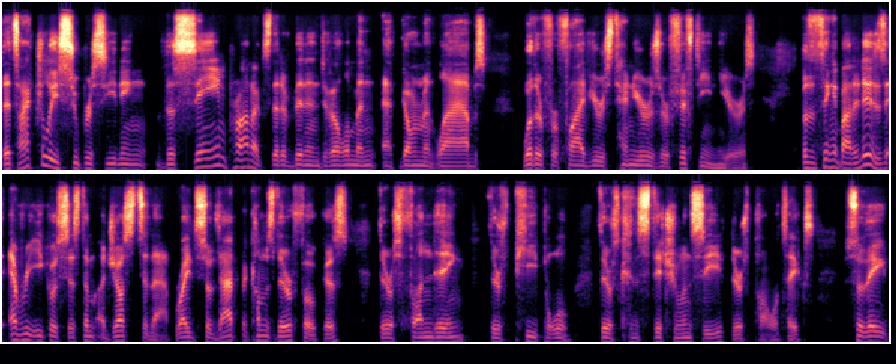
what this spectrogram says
that's actually superseding the same products that have been in development at government labs whether for 5 years 10 years or 15 years but the thing about it is, every ecosystem adjusts to that, right? So that becomes their focus. There's funding, there's people, there's constituency, there's politics. So they,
